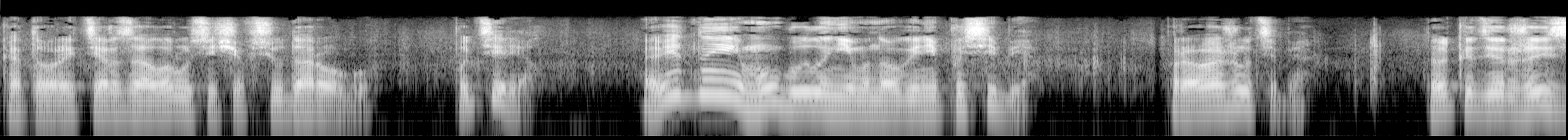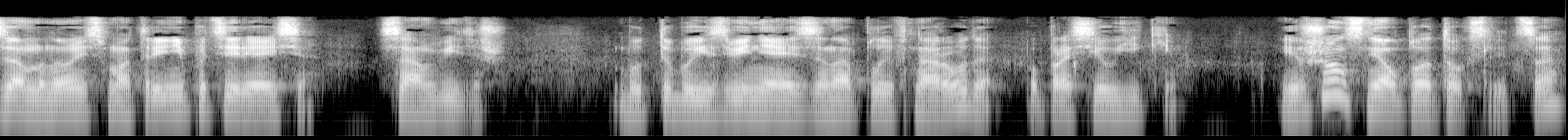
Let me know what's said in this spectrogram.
которой терзал Русича всю дорогу, потерял. Видно, ему было немного не по себе. «Провожу тебя. Только держись за мной, смотри, не потеряйся. Сам видишь». Будто бы извиняясь за наплыв народа, попросил Яким. Ершон снял платок с лица,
